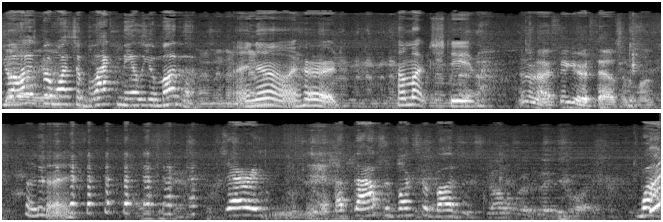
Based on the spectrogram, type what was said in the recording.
your husband wants to blackmail your mother. I know, I heard. How much, Steve? I don't know. I figure a thousand a month. Okay. Jerry, a thousand bucks a month. What?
